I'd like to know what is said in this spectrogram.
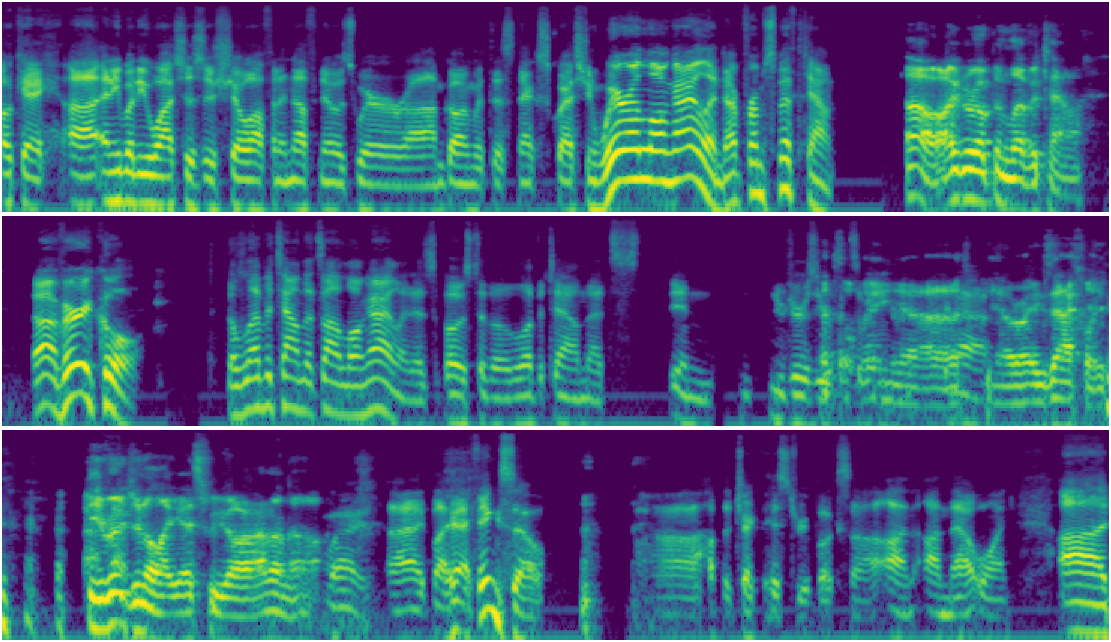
Okay. Uh, anybody who watches this show often enough knows where uh, I'm going with this next question. Where in Long Island? I'm from Smithtown. Oh, I grew up in Levittown. Oh, very cool. The Levittown that's on Long Island, as opposed to the Levittown that's in New Jersey or Pennsylvania. Yeah, yeah, right, exactly. the original, I guess we are. I don't know. Right. I, I think so. Uh, I'll have to check the history books uh, on on that one. Uh,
